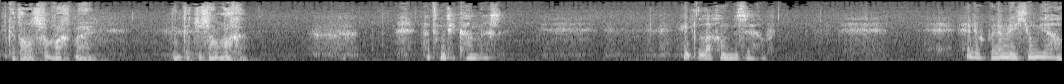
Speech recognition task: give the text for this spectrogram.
Ik had alles verwacht, maar... Niet dat je zou lachen. Wat moet ik anders? Ik lach om mezelf. En ook wel een beetje om jou.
